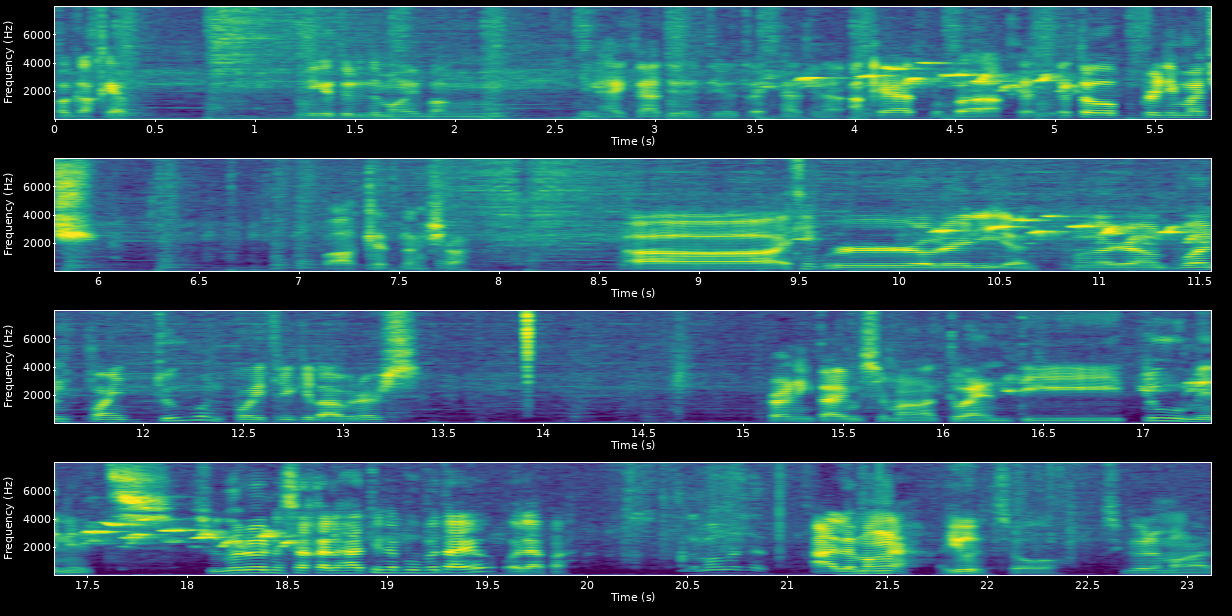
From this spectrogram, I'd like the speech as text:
pag-akyat. Hindi katulad ng mga ibang in-hike natin, yung tinatrek natin. Akyat, baba, akyat. Ito pretty much paakyat lang siya. Uh, I think we're already, yan, mga around 1.2, 1.3 kilometers running time is mga 22 minutes. Siguro nasa kalahati na po ba tayo? Wala pa. Lamang na, sir. Ah, lamang na. Ayun. So, siguro mga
